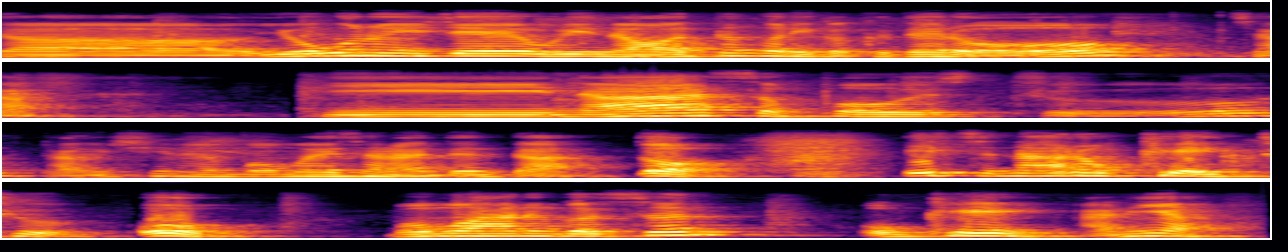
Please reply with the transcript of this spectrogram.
자, 요거는 이제 우리 나왔던 거니까 그대로. 자, be not supposed to. 당신은 뭐뭐 해서는 안 된다. 또, it's not okay to. 오, 뭐뭐 하는 것은 okay, 아니야.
